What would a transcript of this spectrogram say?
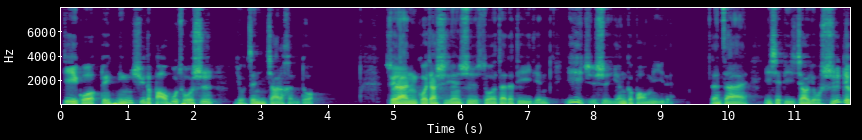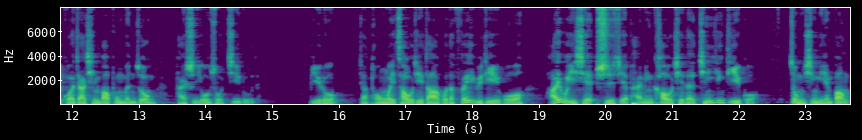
帝国对林勋的保护措施又增加了很多。虽然国家实验室所在的地点一直是严格保密的。但在一些比较有实力的国家情报部门中，还是有所记录的。比如像同为超级大国的飞羽帝国，还有一些世界排名靠前的精英帝国——众星联邦、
